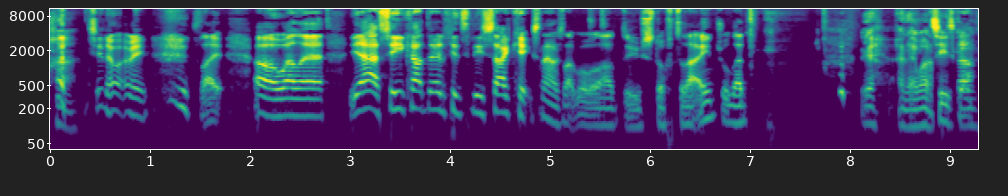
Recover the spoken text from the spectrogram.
Huh. Do you know what I mean? It's like, oh well, uh, yeah. See, you can't do anything to these sidekicks now. It's like, well, I'll do stuff to that angel then. Yeah. And then once he's gone,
